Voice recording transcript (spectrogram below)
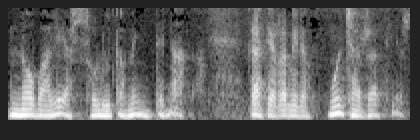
no vale absolutamente nada. Gracias, Ramiro. Muchas gracias.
